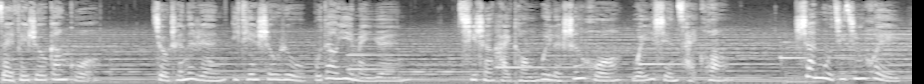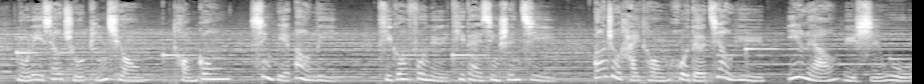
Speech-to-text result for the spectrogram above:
在非洲刚果，九成的人一天收入不到一美元，七成孩童为了生活危险采矿。善牧基金会努力消除贫穷、童工、性别暴力，提供妇女替代性生计，帮助孩童获得教育、医疗与食物。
